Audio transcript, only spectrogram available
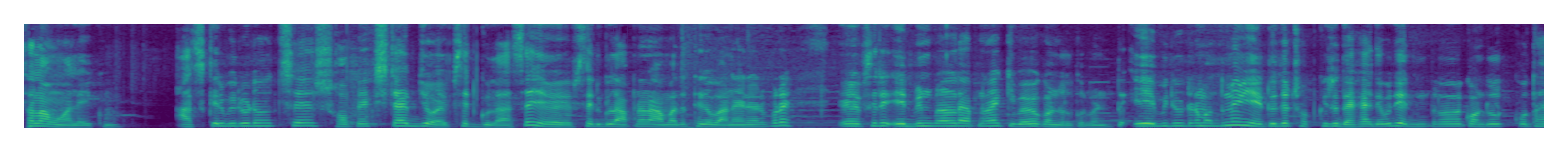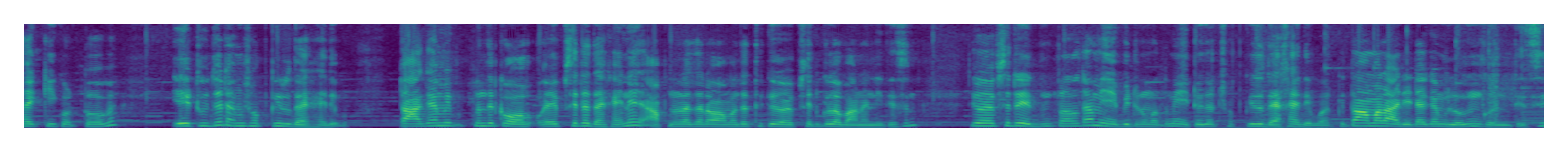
সালামু আলাইকুম। আজকের ভিডিওটা হচ্ছে শপেক্স টাইপ যে ওয়েবসাইটগুলো আছে, এই ওয়েবসাইটগুলো আপনারা আমাদের থেকে বানিয়ে নেওয়ার পরে এই ওয়েবসাইটের এডমিন প্যানেলটা আপনারা কীভাবে কন্ট্রোল করবেন? তো এই ভিডিওটার মাধ্যমে আমি এ টু জেড সব কিছু দেখাই দেবো, যে এডমিন প্যানেল কন্ট্রোল কোথায় কী করতে হবে। এ টু জেড আমি সব কিছু দেখাই দেবো। তো আগে আমি আপনাদেরকে ওয়েবসাইটে দেখাই নাই, আপনারা যারা আমাদের থেকে ওয়েবসাইটগুলো বানিয়ে নিতেছেন, তো ওয়েবসাইটের এডমিন প্যানেলটা আমি এই ভিডিওর মাধ্যমে এ টু জেড সব কিছু দেখাই দেবো আর কি। তো আমার আইডিটাকে আমি লগ ইন করে নিতেছি।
